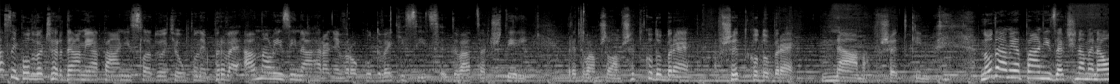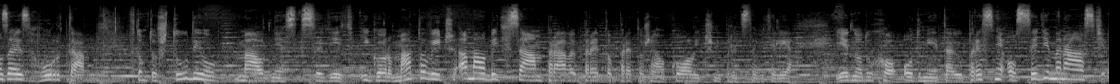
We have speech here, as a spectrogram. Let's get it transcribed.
Krásny podvečer, dámy a páni, sledujete úplne prvé analýzy na hrane v roku 2024. Preto vám želám všetko dobré a všetko dobré nám všetkým. No dámy a páni, začíname naozaj z hurta. Tomto štúdiu mal dnes sedieť Igor Matovič a mal byť sám práve preto, pretože ho koaliční predstavitelia jednoducho odmietajú. Presne o 17.01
